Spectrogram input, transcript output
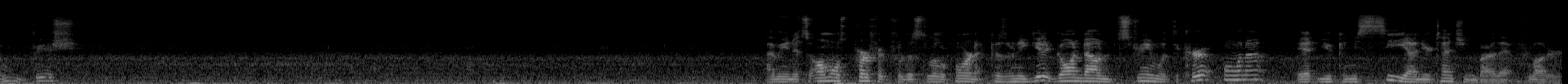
Oh, fish. I mean, it's almost perfect for this little hornet because when you get it going downstream with the current pulling it, it you can see on your tension bar that flutter.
